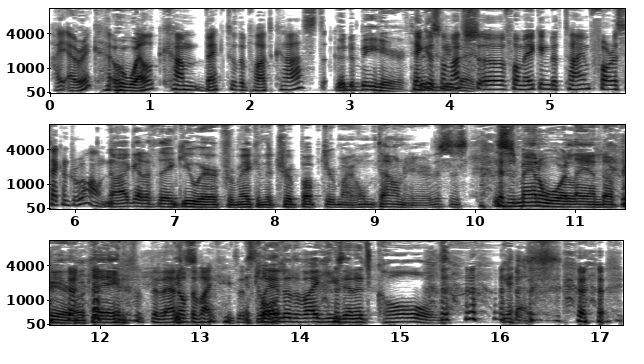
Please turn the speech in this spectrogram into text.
Hi, Eric. Welcome back to the podcast. Good to be here. Thank Good you so much uh, for making the time for a second round. No, I got to thank you, Eric, for making the trip up to my hometown here. This is this is Manowar land up here. Okay, the land of the Vikings. It's, cold. land of the Vikings, and it's cold. yes,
